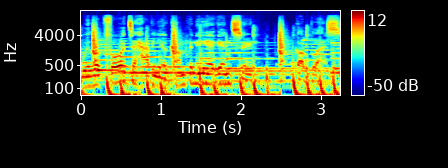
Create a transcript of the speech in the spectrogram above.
We look forward to having your company again soon. God bless.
